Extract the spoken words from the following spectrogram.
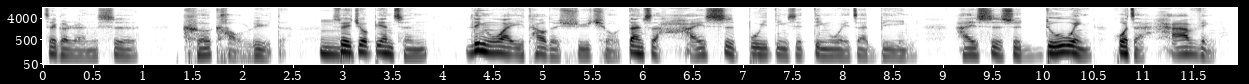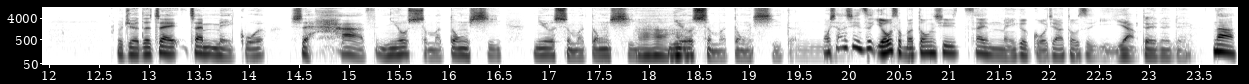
这个人是可考虑的。嗯，所以就变成另外一套的需求，但是还是不一定是定位在 being，还是是 doing 或者 having。我觉得在在美国是 have，你有什么东西，你有什么东西，啊、你有什么东西的。我相信这有什么东西在每一个国家都是一样。对对对。那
